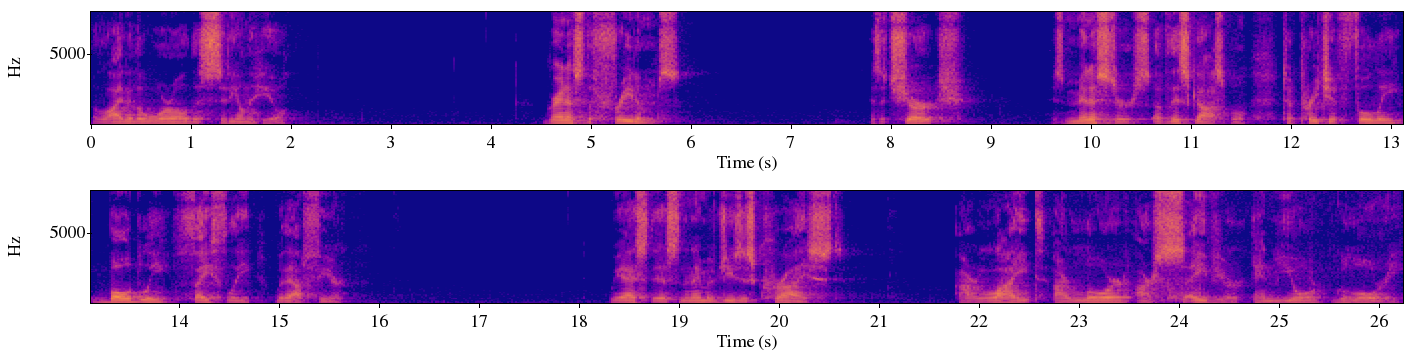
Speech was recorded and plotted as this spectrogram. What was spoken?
the light of the world, the city on the hill. Grant us the freedoms as a church, as ministers of this gospel, to preach it fully, boldly, faithfully, without fear. We ask this in the name of Jesus Christ, our light, our Lord, our Savior, and your glory.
